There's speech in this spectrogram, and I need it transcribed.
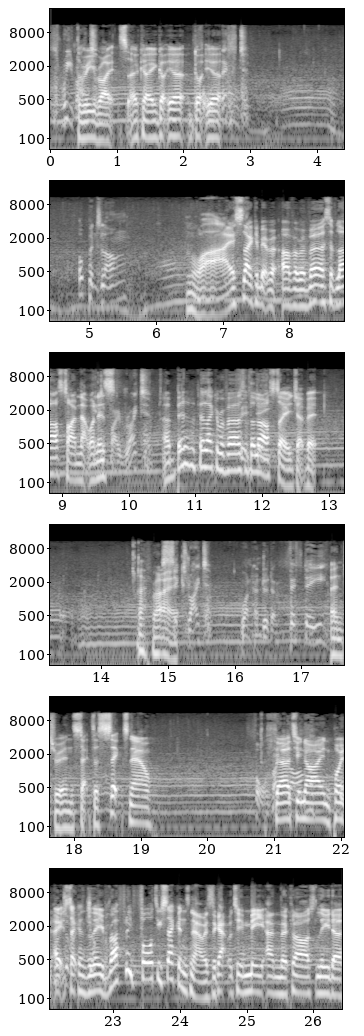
three right. Three rights. Okay, got you, got four you. left. Opens long, Wow, it's like a bit of a reverse of last time that one into is. right. A bit, a bit like a reverse of the last stage, that bit. Right. Six right, 150. Entering sector 6 now. Four right long, 39.8 opens of a seconds to lead. Roughly 40 seconds now is the gap between me and the class leader.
